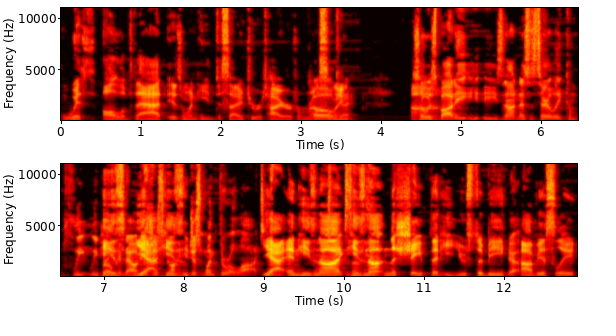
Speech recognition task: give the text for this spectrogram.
with all of that is when he decided to retire from wrestling. Oh, okay. So his Um, body, he- he's not necessarily completely broken down. yeah, he's just he's- he just went through a lot. Yeah, and he's not he's not in the shape that he used to be, Yeah. obviously.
